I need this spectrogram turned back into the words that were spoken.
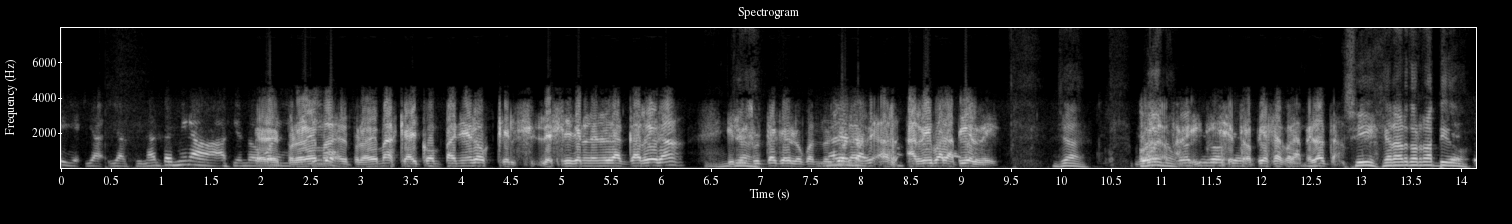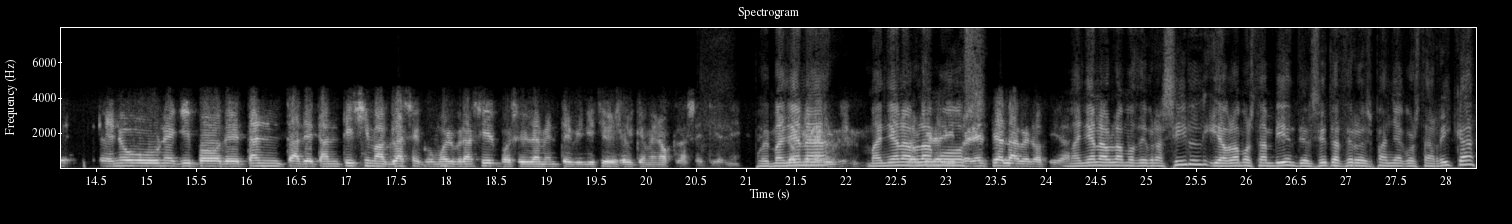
y, y, a- y al final termina haciendo gol en El el problema, el problema es que hay compañeros que le siguen en la carrera y Ya. resulta que lo- cuando No llega arri- arriba la pierde. Ya. Bueno, Bueno, y, se tropieza con la pelota. sí, Gerardo, rápido. Eh, en un equipo de tanta, de tantísima clase como el Brasil, posiblemente Vinicius es el que menos clase tiene. Pues mañana, mañana hablamos. La diferencia es la velocidad. Mañana hablamos de Brasil y hablamos también del 7 a 0 de España-Costa Rica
